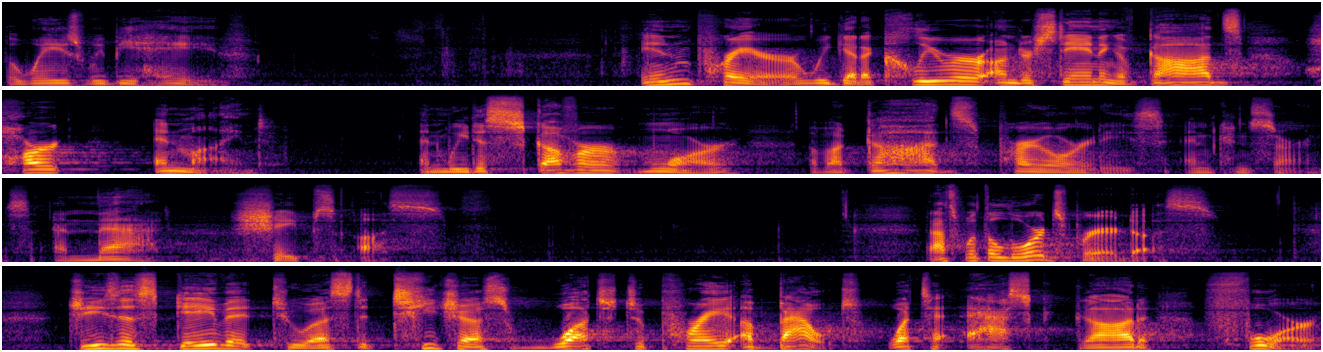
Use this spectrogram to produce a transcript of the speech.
the ways we behave. In prayer, we get a clearer understanding of God's heart and mind, and we discover more about God's priorities and concerns, and that shapes us. That's what the Lord's Prayer does. Jesus gave it to us to teach us what to pray about, what to ask God for.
